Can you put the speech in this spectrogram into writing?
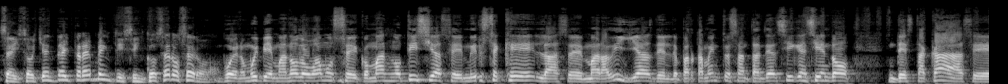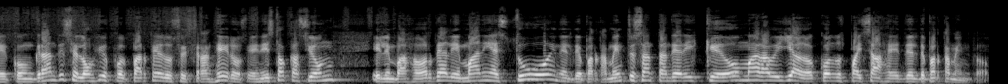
683-2500. Bueno, muy bien, Manolo, vamos eh, con más noticias. Eh, mire usted que las eh, maravillas del Departamento de Santander siguen siendo destacadas eh, con grandes elogios por parte de los extranjeros. En esta ocasión, el embajador de Alemania estuvo en el Departamento de Santander y quedó maravillado con los paisajes del departamento.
